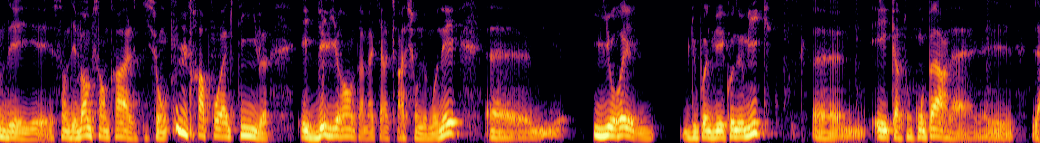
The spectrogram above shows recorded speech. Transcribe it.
des, banques centrales qui sont ultra proactives et délirantes en matière de création de monnaie, euh, il y aurait, du point de vue économique, euh, et quand on compare le,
